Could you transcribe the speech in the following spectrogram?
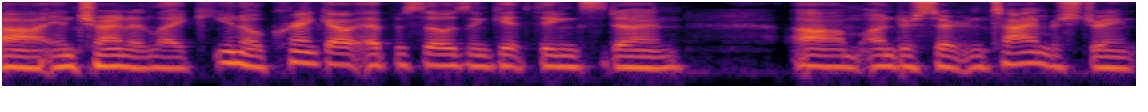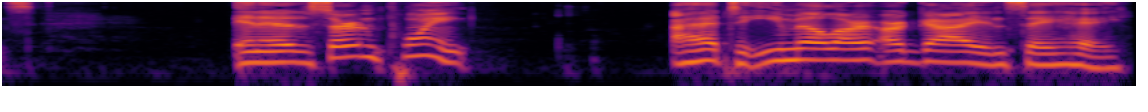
Uh, and trying to like you know crank out episodes and get things done um, under certain time restraints. And at a certain point, I had to email our, our guy and say, "Hey,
